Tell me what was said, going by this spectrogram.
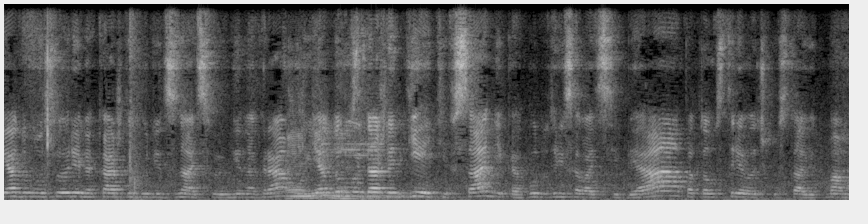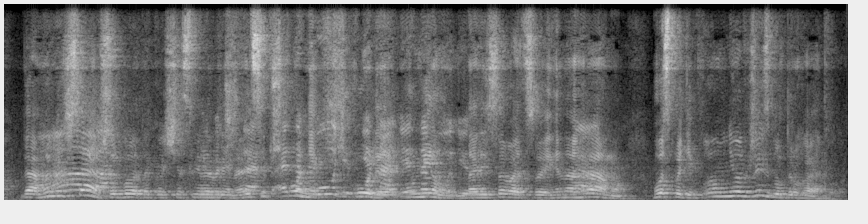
Да. Я думаю, в свое время каждый будет знать свою генограмму. Я думаю, даже дети в садиках будут рисовать себя, потом стрелочку ставит мама. Да, мы мечтаем, чтобы было такое счастливое время. А если бы школьник Это в будет, школе Геннадий, умел будет. нарисовать свою генограмму, господи, у него жизнь была другая была.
